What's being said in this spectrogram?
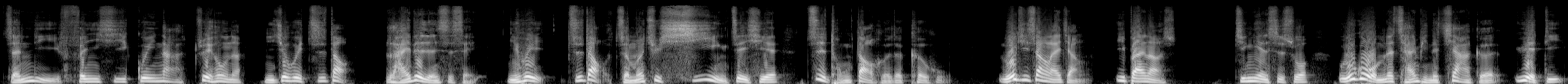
整理、分析、归纳，最后呢，你就会知道来的人是谁，你会知道怎么去吸引这些志同道合的客户。逻辑上来讲。一般呢、啊，经验是说，如果我们的产品的价格越低，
